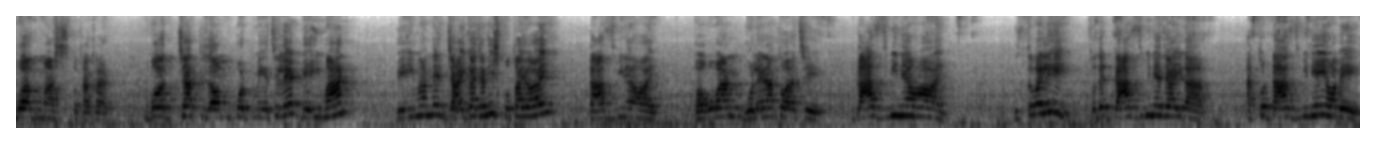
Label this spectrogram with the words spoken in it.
বদমাস কোথাকার। বজ্জাত লম্পট মেয়ে ছেলে বেইমান বেইমানের জায়গা জানিস কোথায় হয়? ডাস্টবিনে হয়। ভগবান তো আছে, ডাস্টবিনে হয়। বুঝতে পারলি? তোদের ডাস্টবিনে জায়গা, আর তোর ডাস্টবিনেই হবে।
